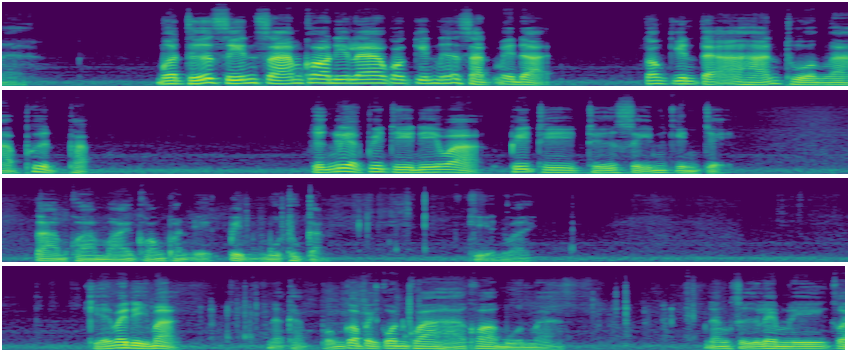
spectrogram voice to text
นะเมื่อถือศีลสามข้อนี้แล้วก็กินเนื้อสัตว์ไม่ได้ ต้องกินแต่อาหารถั่วงาพืชผัก จึงเรียกพิธีนี้ว่าพิธีถือศีลกินเจ ตามความหมายของพันเอกปิ่นมุทุกัน เขียนไว้ เขียนไว้ดีมากนะครับ ผมก็ไปค้นคว้าหาข้อมูลมา หนังสือเล่มนี้ก็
